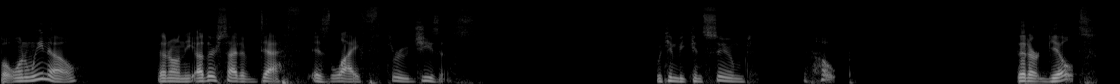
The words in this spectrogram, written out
But when we know that on the other side of death is life through Jesus, we can be consumed with hope that our guilt,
